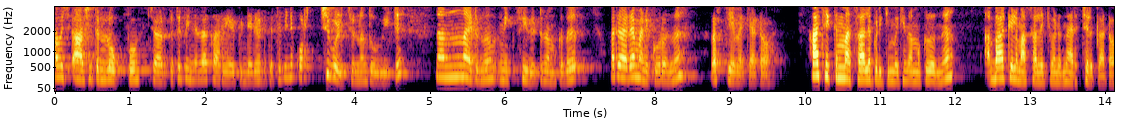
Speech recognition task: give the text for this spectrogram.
ആവശ്യ ആവശ്യത്തിനുള്ള ഉപ്പും ചേർത്തിട്ട് പിന്നെ കറിവേപ്പിന്റെ എടുത്തിട്ട് പിന്നെ കുറച്ച് വെളിച്ചെണ്ണം തൂവിയിട്ട് നന്നായിട്ടൊന്ന് മിക്സ് ചെയ്തിട്ട് നമുക്കത് ഒരു അരമണിക്കൂറൊന്ന് റെസ്റ്റ് ചെയ്യാൻ വെക്കാം കേട്ടോ ആ ചിക്കൻ മസാല പിടിക്കുമ്പോഴേക്കും നമുക്കിതൊന്ന് ബാക്കിയുള്ള മസാലയ്ക്ക് വേണ്ടി ഒന്ന് അരച്ചെടുക്കാം കേട്ടോ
